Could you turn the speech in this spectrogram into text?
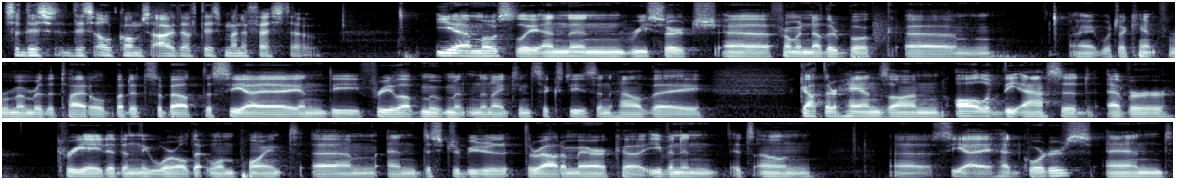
So this this all comes out of this manifesto. yeah, mostly. And then research uh, from another book, um, I, which I can't remember the title, but it's about the CIA and the free love movement in the 1960s and how they got their hands on all of the acid ever created in the world at one point um, and distributed it throughout America, even in its own uh, CIA headquarters. And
